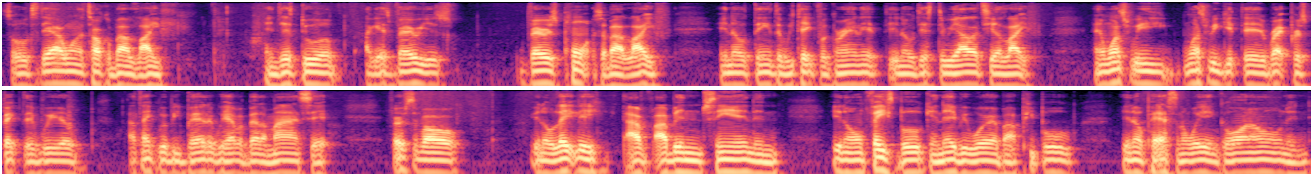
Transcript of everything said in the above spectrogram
So today I want to talk about life and just do a, I guess, various various points about life, you know, things that we take for granted, you know, just the reality of life. And once we once we get the right perspective, we'll I think we'll be better. We have a better mindset. First of all, you know, lately I've I've been seeing and you know on Facebook and everywhere about people, you know, passing away and going on and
